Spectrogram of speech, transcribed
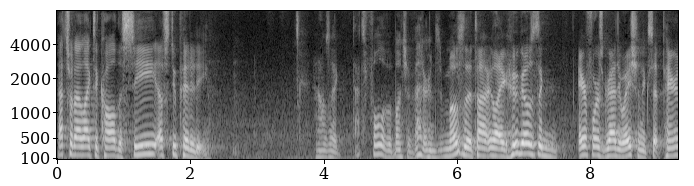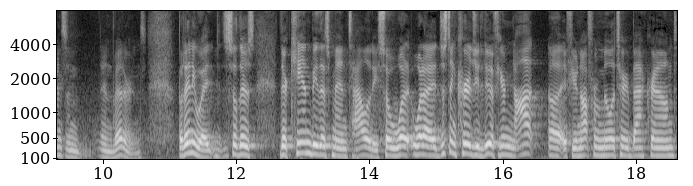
That's what I like to call the sea of stupidity. And I was like, That's full of a bunch of veterans. Most of the time, like, who goes to Air Force graduation except parents and, and veterans. But anyway, so there's there can be this mentality. So what, what I just encourage you to do if you're not uh, if you're not from a military background,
